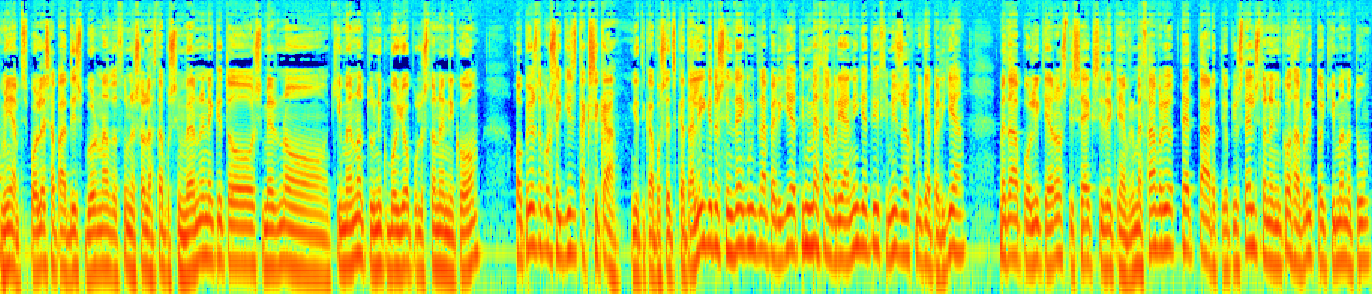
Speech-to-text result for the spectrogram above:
Μία από τις πολλές απαντήσεις που μπορούν να δοθούν σε όλα αυτά που συμβαίνουν είναι και το σημερινό κείμενο του Νίκου Μπογιόπουλου στον Ενικό, ο οποίος το προσεγγίζει ταξικά, γιατί κάπως έτσι καταλήγει και το συνδέει και με την απεργία την μεθαυριανή, γιατί θυμίζω έχουμε και απεργία μετά από πολύ καιρό στις 6 Δεκέμβρη. Μεθαύριο Τετάρτη. Όποιος θέλει στον Ενικό θα βρει το κείμενο του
